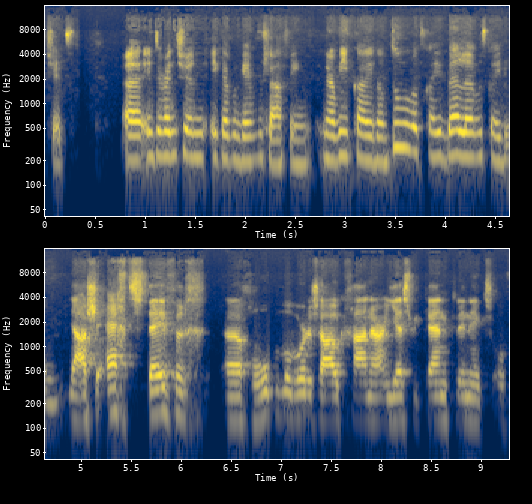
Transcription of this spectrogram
shit. Uh, intervention, ik heb een gameverslaving. Naar wie kan je dan toe? Wat kan je bellen? Wat kan je doen? Ja, als je echt stevig uh, geholpen wil worden, zou ik gaan naar een Yes We Can clinics of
